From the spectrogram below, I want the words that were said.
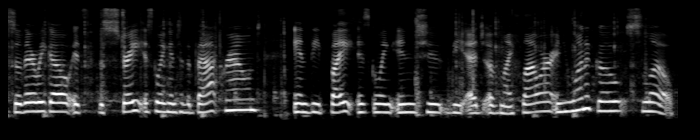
So there we go. It's the straight is going into the background and the bite is going into the edge of my flower and you want to go slow.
